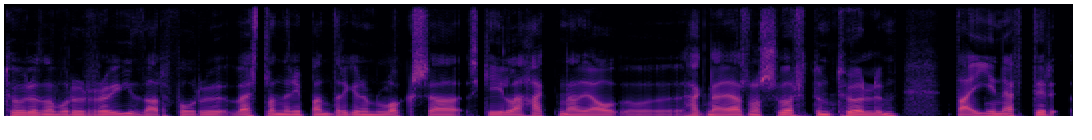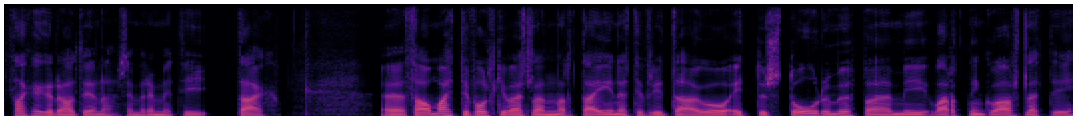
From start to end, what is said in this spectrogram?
töluðna voru rauðar fóru vestlandir í bandaríkunum loks að skila hagnaði á hagnaði svörtum tölum daginn eftir þakkækjuraháttíðina sem er einmitt í dag. Þá mætti fólki vestlandar daginn eftir frí dag og eittu stórum upp aðeim í varning og afsletti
